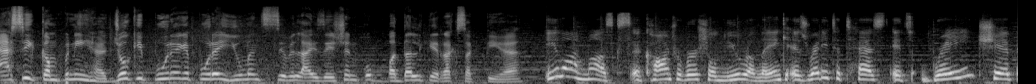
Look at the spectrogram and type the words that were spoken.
ऐसी कंपनी है जो कि पूरे के पूरे ह्यूमन सिविलाइजेशन को बदल के रख सकती है। Elon Musk's controversial Neuralink is ready to test its brain chip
